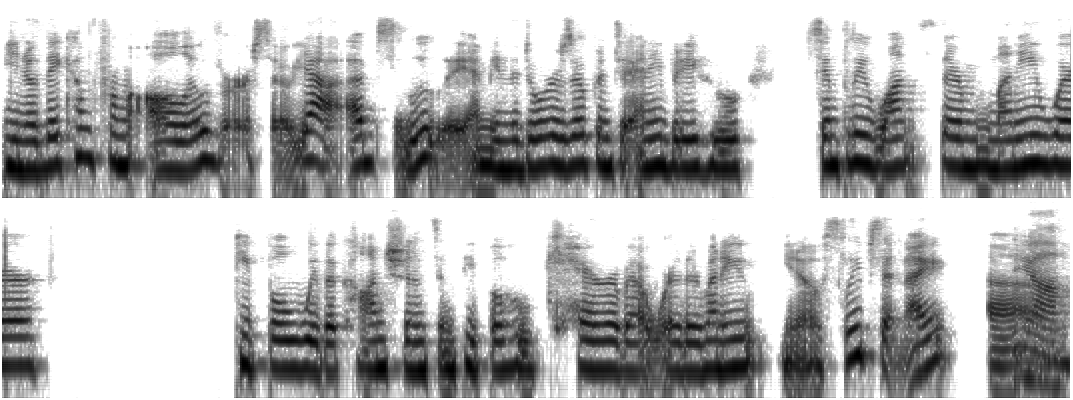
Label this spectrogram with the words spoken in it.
you know, they come from all over. So, yeah, absolutely. I mean, the door is open to anybody who simply wants their money where people with a conscience and people who care about where their money, you know, sleeps at night. Um, yeah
